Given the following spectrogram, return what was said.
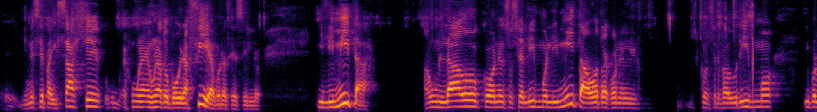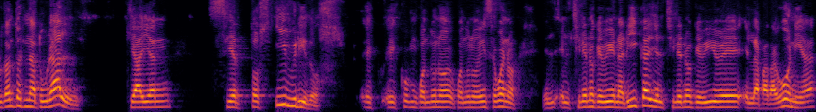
Eh, y en ese paisaje es una, topografía, por así decirlo, y limita a un lado con el socialismo, limita a otra con el conservadurismo, y por lo tanto es natural que hayan ciertos híbridos. Es, como cuando uno, cuando uno dice, bueno, el chileno que vive en Arica y el chileno que vive en la Patagonia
